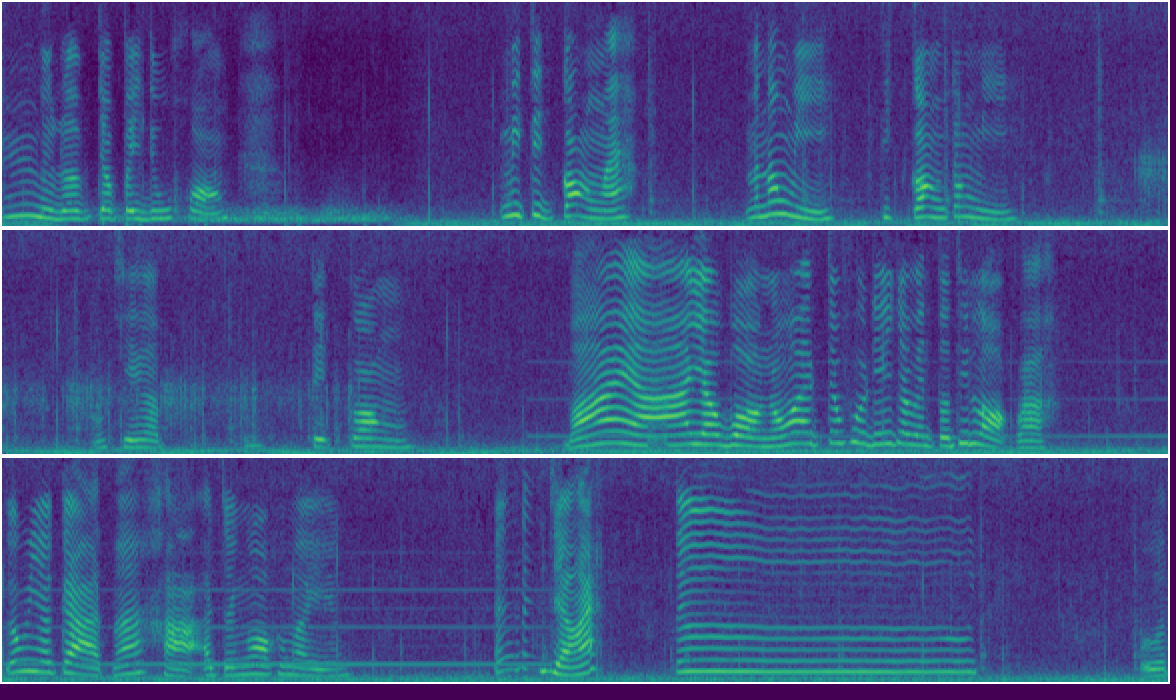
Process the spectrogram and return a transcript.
อืมหรือเราจะไปดูของ มีติดกล้องไหม มันต้องมี ติดกล้องต้องมี โอเคครับ ติดกล้องไม่อะอย่าบอกนะว่าเจ้าพวกนี้จะเป็นตัวที่หลอกล่ะ ก็มีอากาศนะขาอาจจะงอกขึ้นมาเองเต้นเสียงไหมตืดเปิด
